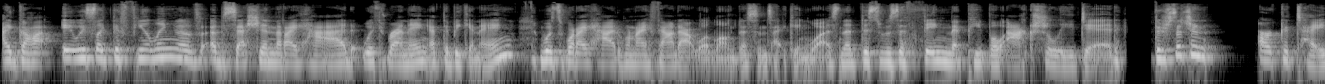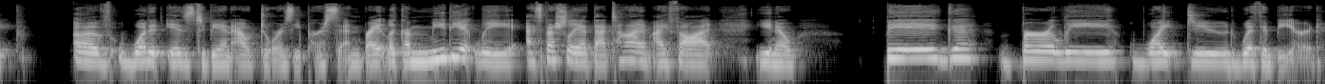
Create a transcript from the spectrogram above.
I got, it was like the feeling of obsession that I had with running at the beginning was what I had when I found out what long distance hiking was and that this was a thing that people actually did. There's such an archetype of what it is to be an outdoorsy person, right? Like immediately, especially at that time, I thought, you know, big, burly white dude with a beard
